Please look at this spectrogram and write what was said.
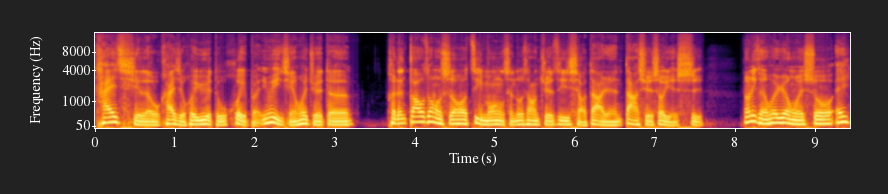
开启了我开始会阅读绘本。因为以前会觉得，可能高中的时候自己某种程度上觉得自己小大人，大学时候也是。然后你可能会认为说，哎，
